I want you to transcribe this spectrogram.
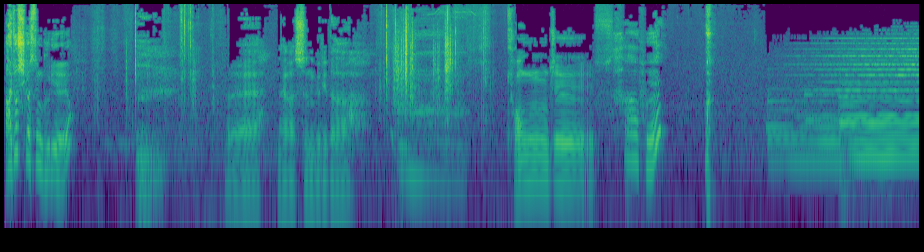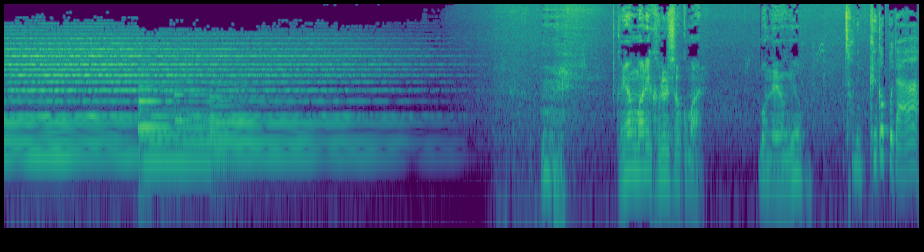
아저씨가 쓴 글이에요? 그래, 내가 쓴 글이다. 경제 사회? 그냥 많이 글을 썼구만. 뭔 내용이요? 저는 그것보다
